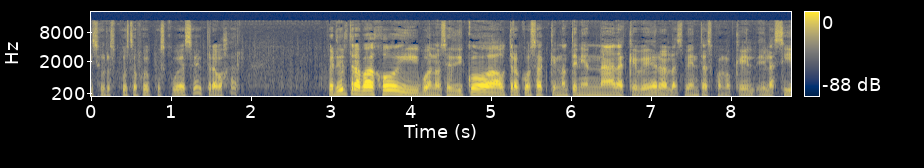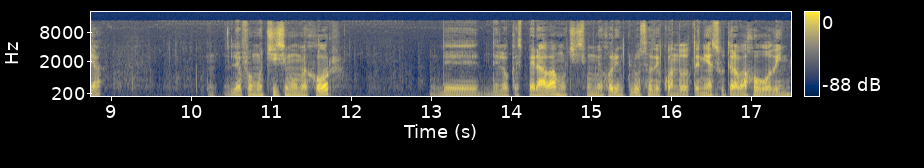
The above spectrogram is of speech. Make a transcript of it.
su respuesta fue, pues, ¿qué voy a hacer? Trabajar. Perdió el trabajo y bueno, se dedicó a otra cosa que no tenía nada que ver a las ventas con lo que él, él hacía. Le fue muchísimo mejor de, de lo que esperaba, muchísimo mejor incluso de cuando tenía su trabajo Godín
